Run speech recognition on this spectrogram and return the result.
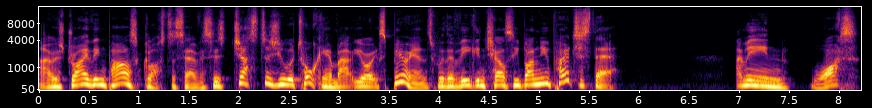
I was driving past Gloucester Services just as you were talking about your experience with a vegan Chelsea bun you purchased there? I mean, what?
